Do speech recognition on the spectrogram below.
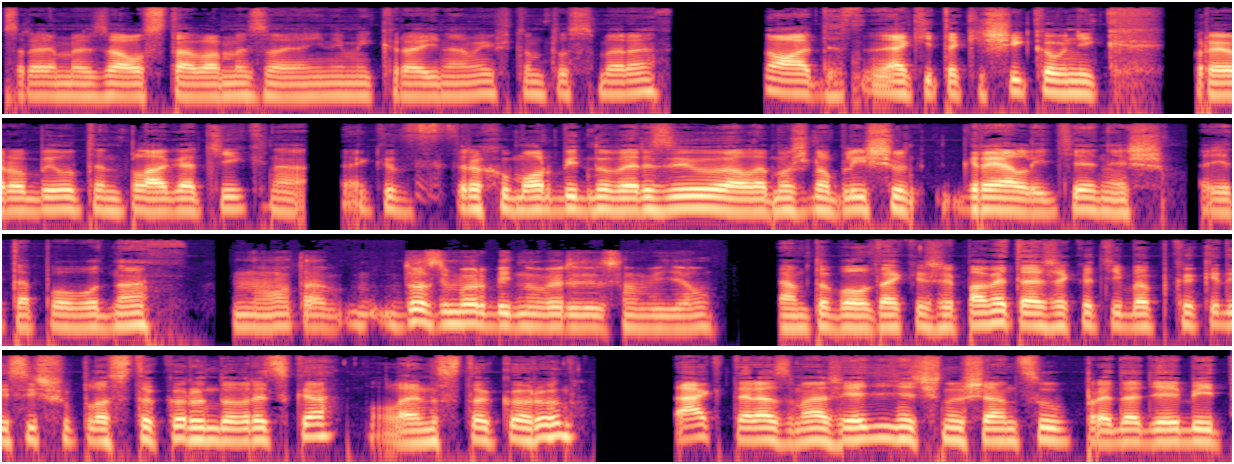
Zrejme zaostávame za inými krajinami v tomto smere. No a nejaký taký šikovník prerobil ten plagatik na takú trochu morbidnú verziu, ale možno bližšiu k realite, než je tá pôvodná. No, tá dosť morbidnú verziu som videl. Tam to bolo také, že pamätáš, ako ti babka kedy si šupla 100 korún do vrecka? Len 100 korún? Tak teraz máš jedinečnú šancu predať jej byt.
